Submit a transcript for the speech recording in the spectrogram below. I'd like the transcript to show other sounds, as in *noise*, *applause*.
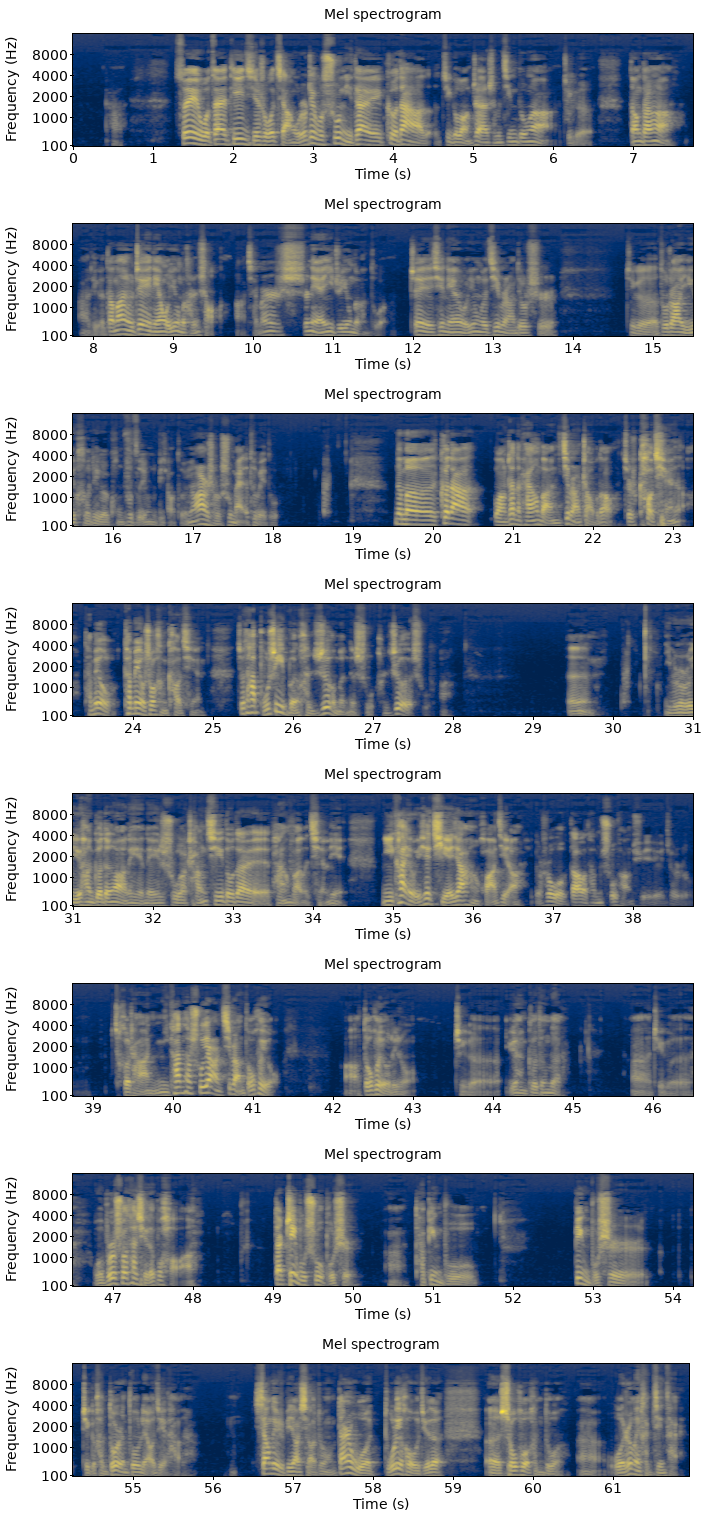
所以我在第一集的时候我讲，我说这部书你在各大这个网站，什么京东啊，这个当当啊，啊这个当当有这一年我用的很少啊，前面十年一直用的很多，这些年我用的基本上就是这个多抓鱼和这个孔夫子用的比较多，因为二手书买的特别多。那么各大网站的排行榜你基本上找不到，就是靠前啊，他没有他没有说很靠前，就它不是一本很热门的书，很热的书啊，嗯。你比如说约翰·戈登啊，那些那些书啊，长期都在排行榜的前列。你看有一些企业家很滑稽啊，有时候我到他们书房去就是喝茶，你看他书架上基本上都会有啊，都会有这种这个约翰·戈登的啊，这个我不是说他写的不好啊，但这部书不是啊，他并不并不是这个很多人都了解他的，相对是比较小众。但是我读了以后，我觉得。呃，收获很多啊，我认为很精彩。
